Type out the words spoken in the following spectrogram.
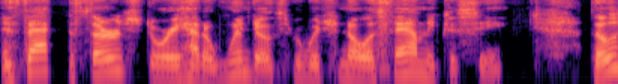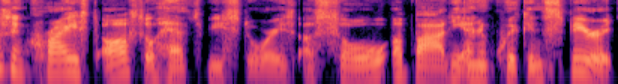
In fact, the third story had a window through which Noah's family could see. Those in Christ also have three stories, a soul, a body, and a quickened spirit.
